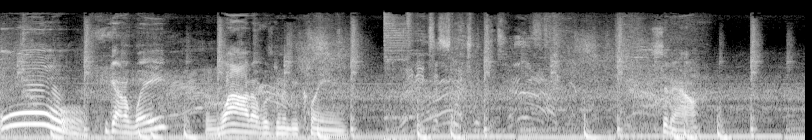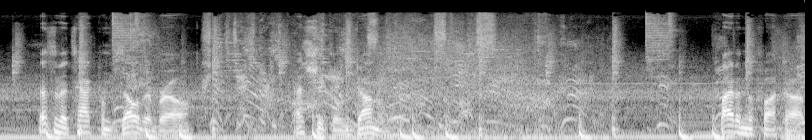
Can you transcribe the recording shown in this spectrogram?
Ooh! He got away? Wow, that was gonna be clean. Ready to with you. Sit down. That's an attack from Zelda, bro. That shit goes dummy. Light him the fuck up.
